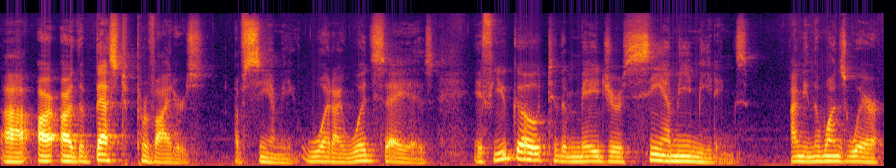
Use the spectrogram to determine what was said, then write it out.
uh, are, are the best providers of CME. What I would say is, if you go to the major CME meetings, I mean the ones where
